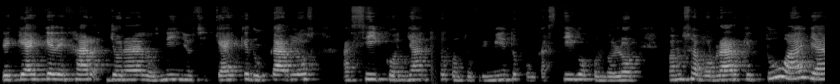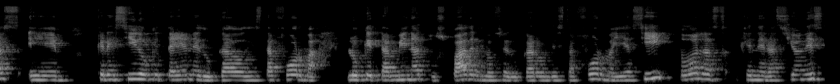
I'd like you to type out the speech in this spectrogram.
de que hay que dejar llorar a los niños y que hay que educarlos así, con llanto, con sufrimiento, con castigo, con dolor. Vamos a borrar que tú hayas... Eh, crecido, que te hayan educado de esta forma, lo que también a tus padres los educaron de esta forma y así todas las generaciones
